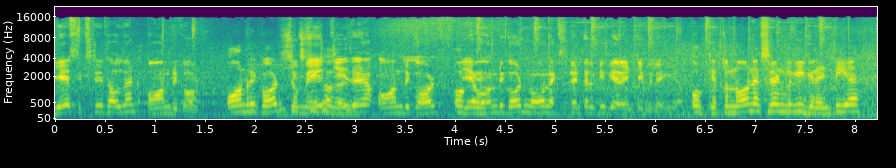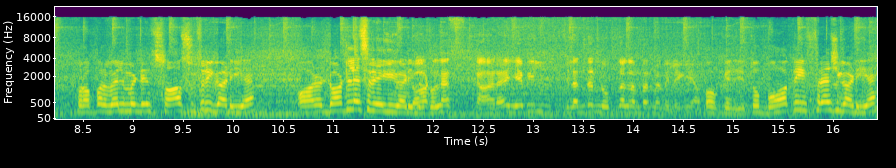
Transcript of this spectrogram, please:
ये 60,000 ऑन रिकॉर्ड ऑन रिकॉर्ड जो मेन चीज़ है ऑन रिकॉर्ड ये ऑन रिकॉर्ड नॉन एक्सीडेंटल की गारंटी मिलेगी आपको। ओके तो नॉन एक्सीडेंटल की गारंटी है। प्रॉपर वेल मेंटेन साफ़ सुथरी गाड़ी है और डॉटलेस रहेगी गाड़ी बिल्कुल। डॉटलेस कार है ये भी जलंधर लोकल नंबर में मिलेगी आपको। ओके जी तो बहुत ही फ्रेश गाड़ी है।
